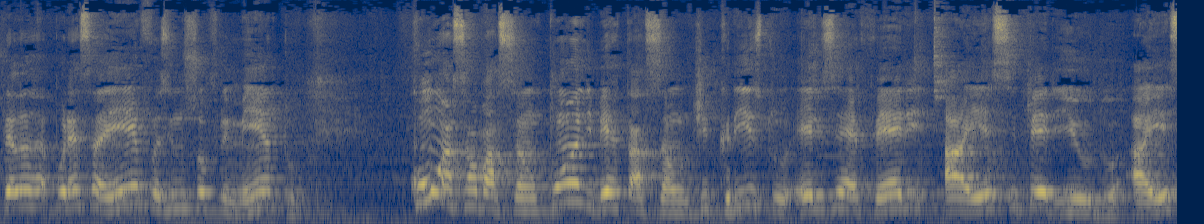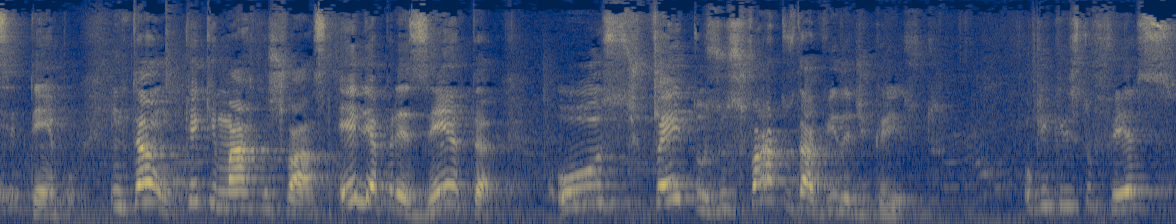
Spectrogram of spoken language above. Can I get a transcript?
pela, por essa ênfase no sofrimento, com a salvação, com a libertação de Cristo, ele se refere a esse período, a esse tempo. Então, o que que Marcos faz? Ele apresenta os feitos, os fatos da vida de Cristo. O que Cristo fez,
